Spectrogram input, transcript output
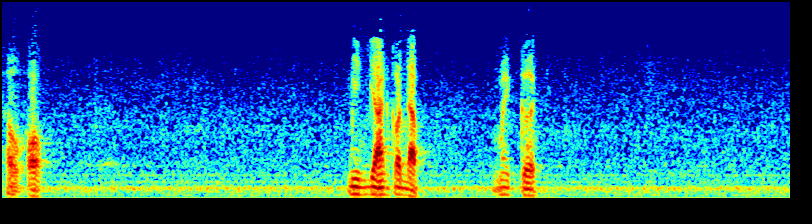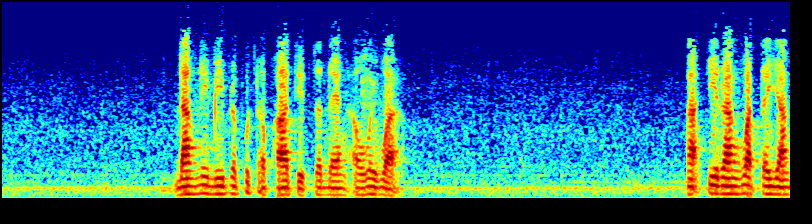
เข้าออก วิญญาณก็ดับไม่เกิด ดังนี้มีพระพุทธภาสิตแสดงเอาไว้ว่าอะจิรังวัตยัง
